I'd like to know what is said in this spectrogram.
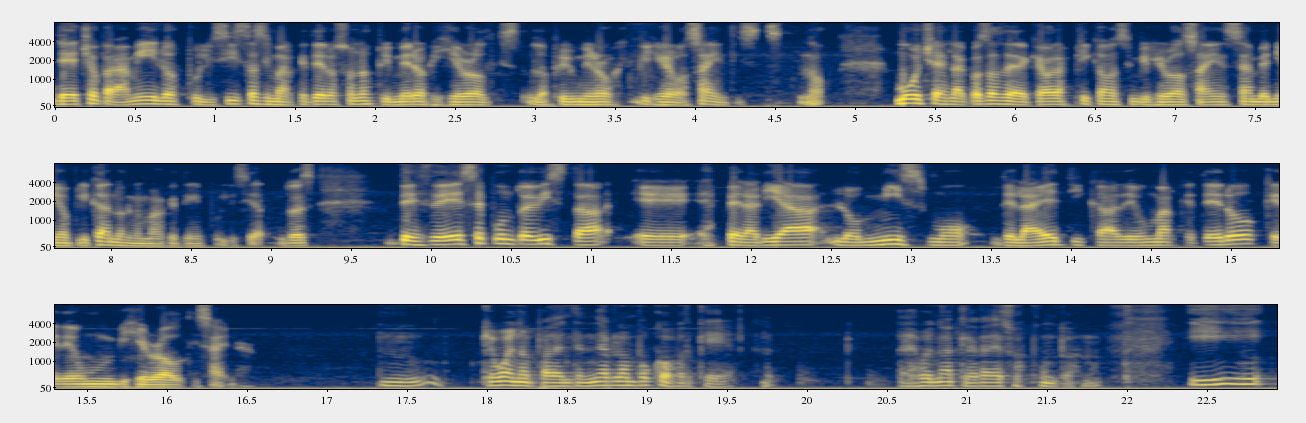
De hecho, para mí, los publicistas y marqueteros son los primeros behavioral, los primeros behavioral scientists, ¿no? Muchas de las cosas de las que ahora explicamos en behavioral science se han venido aplicando en el marketing y publicidad. Entonces, desde ese punto de vista, eh, esperaría lo mismo de la ética de un marketero que de un behavioral designer. Mm, qué bueno, para entenderlo un poco, porque es bueno aclarar esos puntos. ¿no? Y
